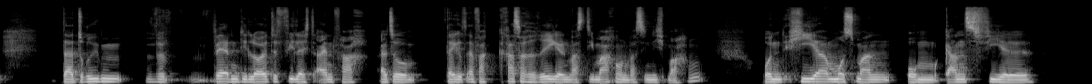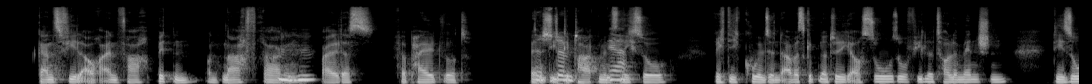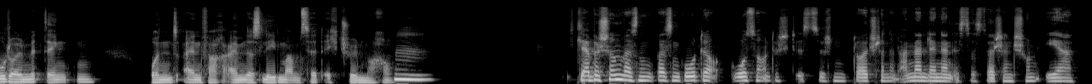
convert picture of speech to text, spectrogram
da drüben werden die Leute vielleicht einfach, also da gibt es einfach krassere Regeln, was die machen und was sie nicht machen. Und hier muss man um ganz viel, ganz viel auch einfach bitten und nachfragen, mhm. weil das verpeilt wird, wenn das die stimmt. Departments ja. nicht so richtig cool sind. Aber es gibt natürlich auch so, so viele tolle Menschen, die so doll mitdenken und einfach einem das Leben am Set echt schön machen. Hm. Ich glaube schon, was ein, was ein großer, großer Unterschied ist zwischen Deutschland und anderen Ländern, ist, dass Deutschland schon eher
